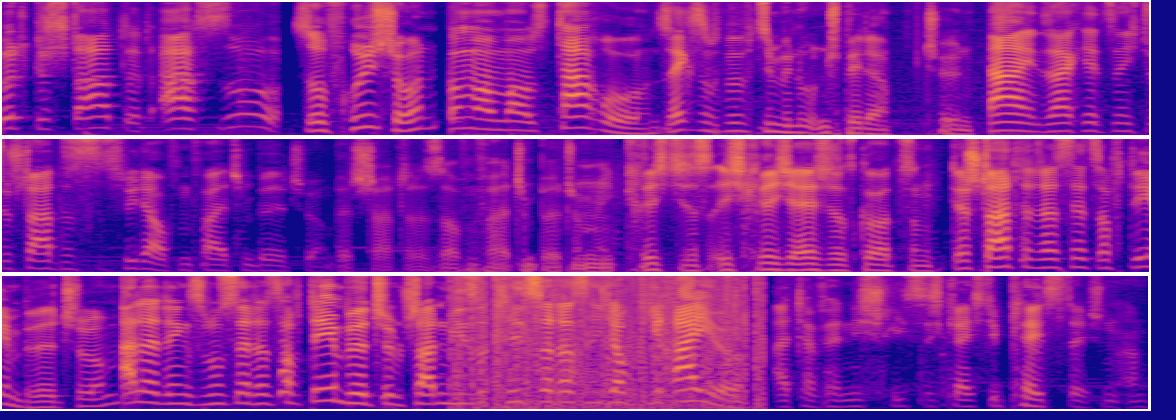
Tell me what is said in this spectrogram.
Wird gestartet. Ach so. So früh schon? Kommen wir mal aus Taro. 56 Minuten später. Schön. Nein, sag jetzt nicht, du startest es wieder auf dem falschen Bildschirm. Wer startet es auf dem falschen Bildschirm? Ich krieg, das, ich krieg echt das Kotzen. Der startet das jetzt auf dem Bildschirm. Allerdings muss er das auf dem Bildschirm starten. Wieso kriegst du das nicht auf die Reihe? Alter, wenn nicht, schließe ich gleich die Playstation an.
